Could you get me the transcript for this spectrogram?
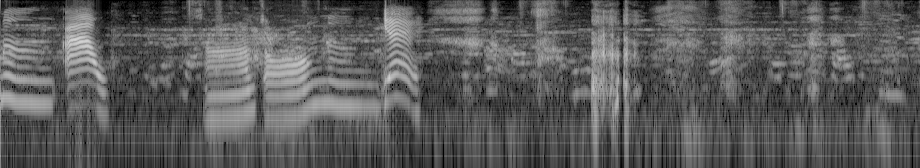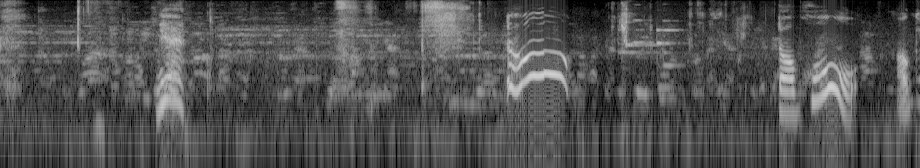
หนึ่งอ้าวสามสองหนึ่งเย้ เย้อู้ตัวผู้ โอเค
